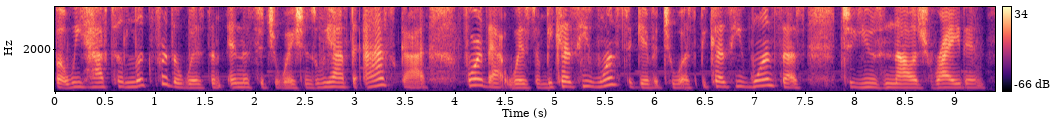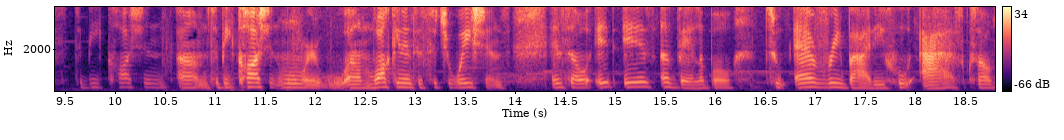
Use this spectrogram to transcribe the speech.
But we have to look for the wisdom in the situations, we have to ask God for that that wisdom because He wants to give it to us, because He wants us to use knowledge right and to be caution, um, to be cautioned when we're um, walking into situations. And so it is available to everybody who asks. So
